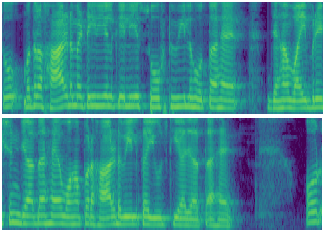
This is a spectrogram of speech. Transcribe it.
तो मतलब हार्ड मटेरियल के लिए सॉफ्ट व्हील होता है, जहाँ वाइब्रेशन ज़्यादा है, वहाँ पर हार्ड व्हील का यूज़ किया जाता है। और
